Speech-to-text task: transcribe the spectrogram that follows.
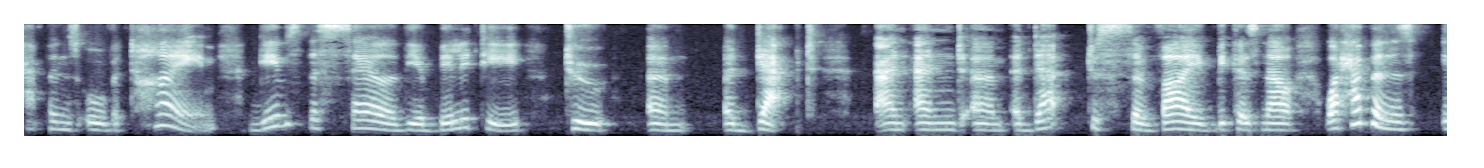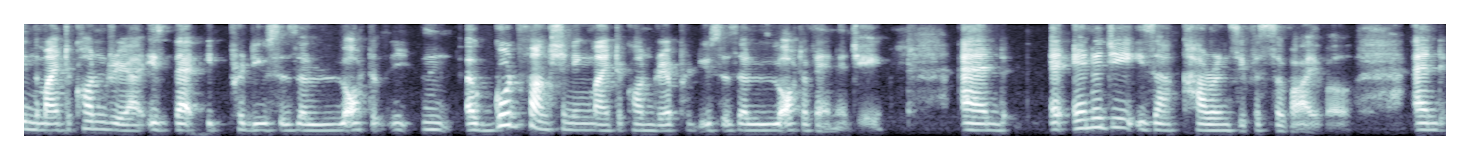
happens over time gives the cell the ability to um, adapt and and um, adapt to survive because now what happens in the mitochondria is that it produces a lot of a good functioning mitochondria produces a lot of energy. And energy is our currency for survival. And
